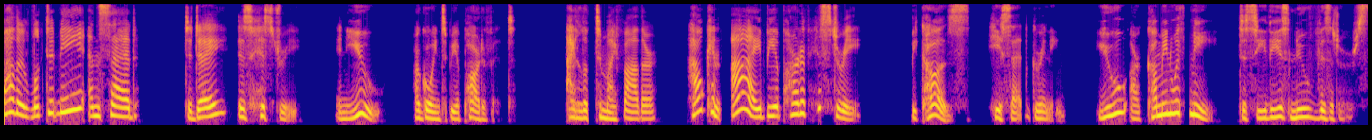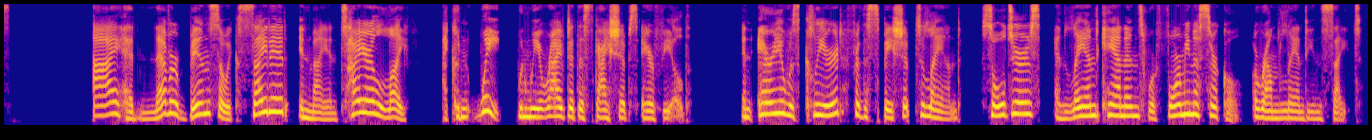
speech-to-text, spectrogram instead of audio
Father looked at me and said, Today is history, and you are going to be a part of it. I looked to my father. How can I be a part of history? Because, he said, grinning, you are coming with me to see these new visitors. I had never been so excited in my entire life. I couldn't wait when we arrived at the skyship's airfield. An area was cleared for the spaceship to land. Soldiers and land cannons were forming a circle around the landing site.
